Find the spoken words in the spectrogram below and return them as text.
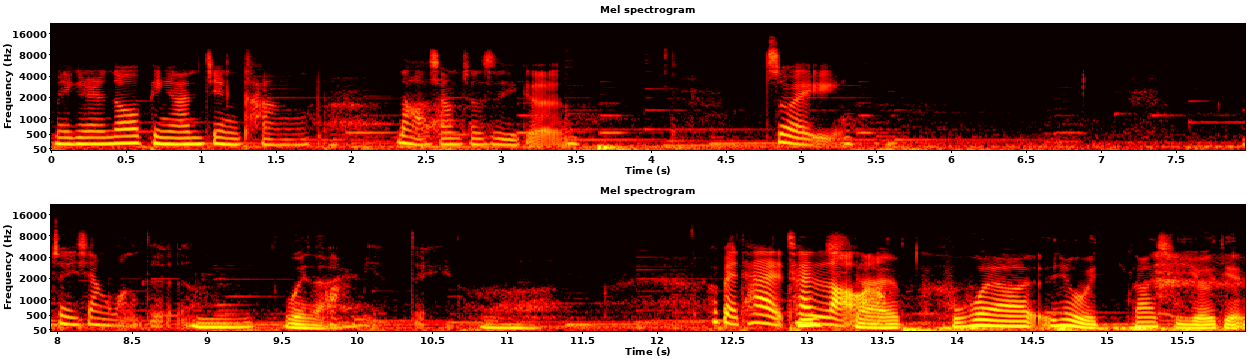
每个人都平安健康，那好像就是一个最最向往的嗯，未画来面。对，哇，会不会太太老啊？不会啊，因为我刚其实有一点，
